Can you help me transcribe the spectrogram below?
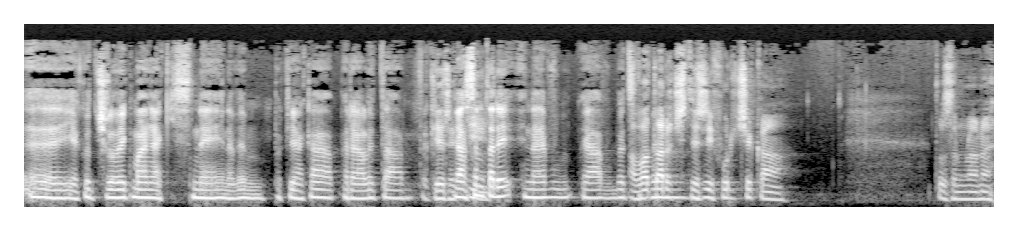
E, jako člověk má nějaký sny, nevím, pak je nějaká realita. Tak je řekni. Já jsem tady, ne, já vůbec Avatar nevím. 4 furt čeká. To zrovna ne.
